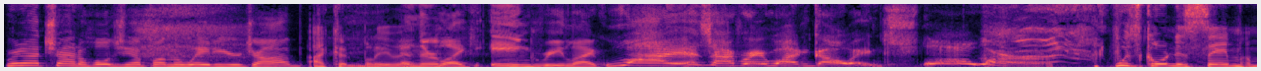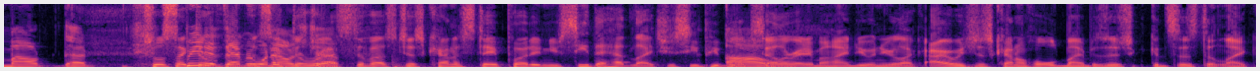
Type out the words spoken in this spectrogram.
We're not trying to hold you up on the way to your job. I couldn't believe it. And they're like angry, like, why is everyone going slower? was going the same amount uh, So it's speed like the, as everyone it's like else. the rest of us just kind of stay put, and you see the headlights, you see people Oh. accelerating behind you, and you're like, I always just kind of hold my position consistent. Like,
